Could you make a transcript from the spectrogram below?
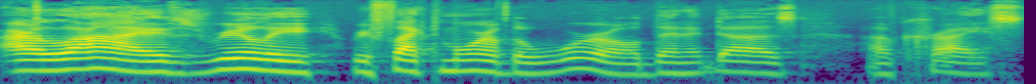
our lives really reflect more of the world than it does of Christ.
